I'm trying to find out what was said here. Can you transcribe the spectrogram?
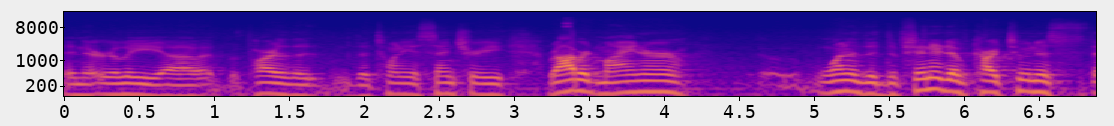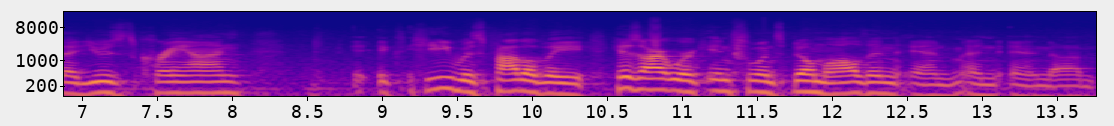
in the early uh, part of the, the 20th century. Robert Minor, one of the definitive cartoonists that used crayon, he was probably, his artwork influenced Bill Mauldin and, and, and um,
